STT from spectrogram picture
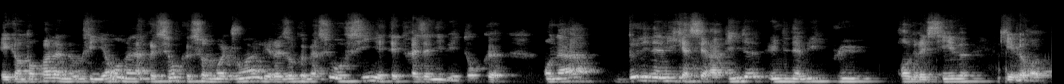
Et quand on parle à nos clients, on a l'impression que sur le mois de juin, les réseaux commerciaux aussi étaient très animés. Donc, on a deux dynamiques assez rapides, une dynamique plus progressive qui est l'Europe.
